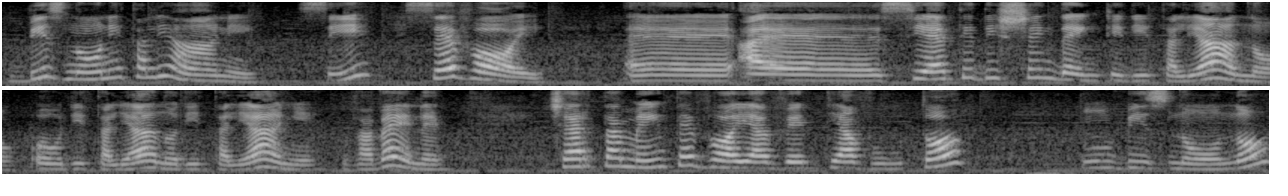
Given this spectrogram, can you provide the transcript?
bisnonni italiani sì? Se voi eh, eh, siete discendenti di italiano o di italiano, di italiani, va bene? Certamente voi avete avuto un bisnonno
